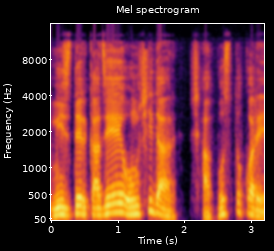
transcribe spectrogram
নিজদের কাজে অংশীদার সাব্যস্ত করে।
